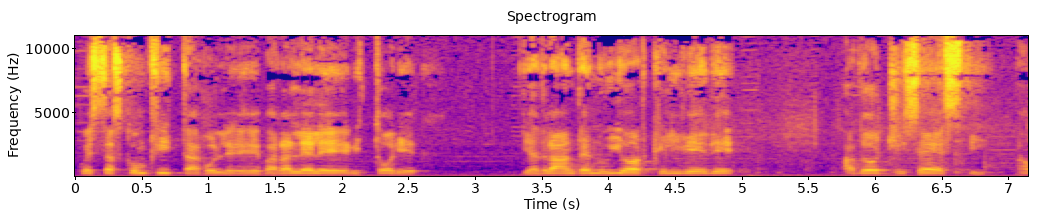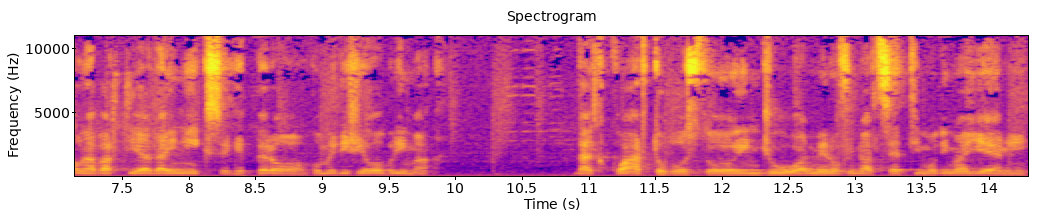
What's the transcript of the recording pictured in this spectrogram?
questa sconfitta con le parallele vittorie di Atlanta e New York li vede ad oggi sesti a una partita dai Knicks che però come dicevo prima dal quarto posto in giù almeno fino al settimo di Miami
